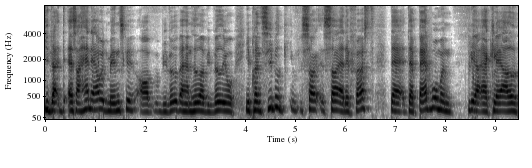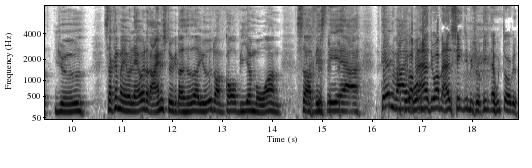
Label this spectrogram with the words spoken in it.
de, der, altså han er jo et menneske, og vi ved, hvad han hedder, vi ved jo, i princippet, så, så er det først, da, da Batwoman bliver erklæret jøde, så kan man jo lave et regnestykke, der hedder, at jødedom går via moren. Så hvis det er den vej Det var, rundt. meget, det var meget sent i mytologien, da hun dukkede.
